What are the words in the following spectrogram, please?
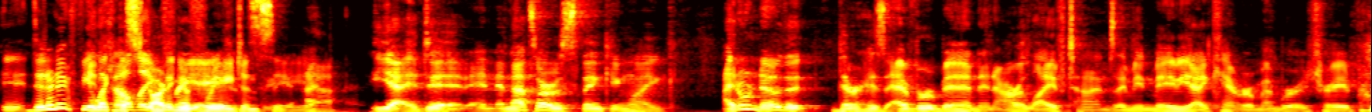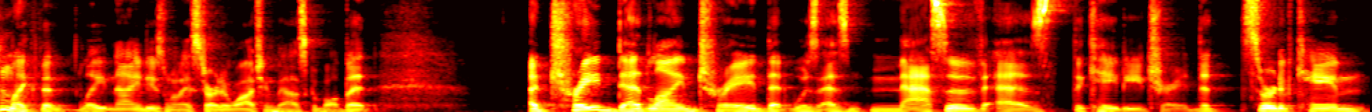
it, didn't it feel It like the like starting of free free agency. agency? Yeah. Yeah, it did. And and that's what I was thinking like I don't know that there has ever been in our lifetimes. I mean, maybe I can't remember a trade from like the late 90s when I started watching basketball, but a trade deadline trade that was as massive as the KD trade that sort of came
